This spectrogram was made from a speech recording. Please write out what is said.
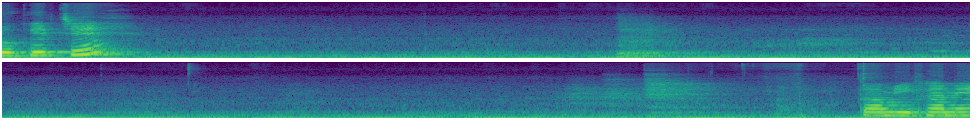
ঢুকেছে। তো আমি এখানে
